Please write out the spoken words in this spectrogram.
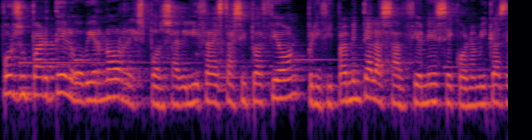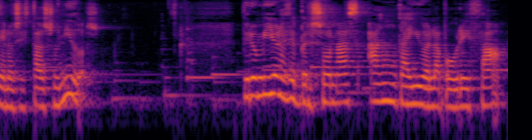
Por su parte, el gobierno responsabiliza esta situación principalmente a las sanciones económicas de los Estados Unidos. Pero millones de personas han caído en la pobreza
